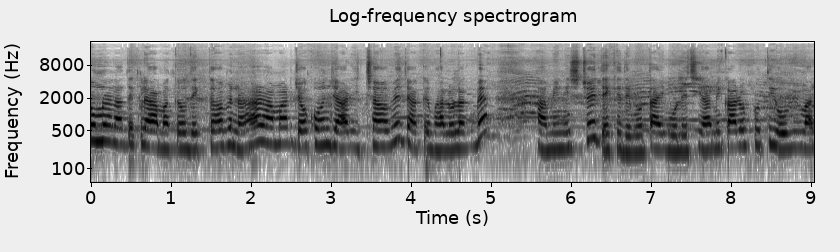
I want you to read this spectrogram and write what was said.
তোমরা না দেখলে আমাকেও দেখতে হবে না। আর আমার যখন যার ইচ্ছা হবে, যাকে ভালো লাগবে আমি নিশ্চয়ই দেখে দেব, তাই বলেছি। আমি কারও প্রতি অভিমান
